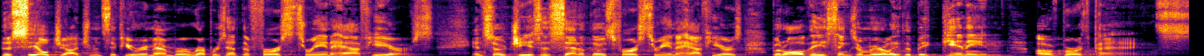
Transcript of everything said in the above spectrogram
The seal judgments, if you remember, represent the first three and a half years. And so Jesus said of those first three and a half years, but all these things are merely the beginning of birth pangs.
